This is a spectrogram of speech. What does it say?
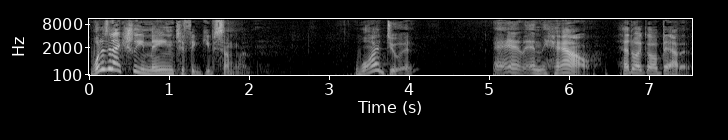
What does it actually mean to forgive someone? Why do it? And, and how? How do I go about it?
